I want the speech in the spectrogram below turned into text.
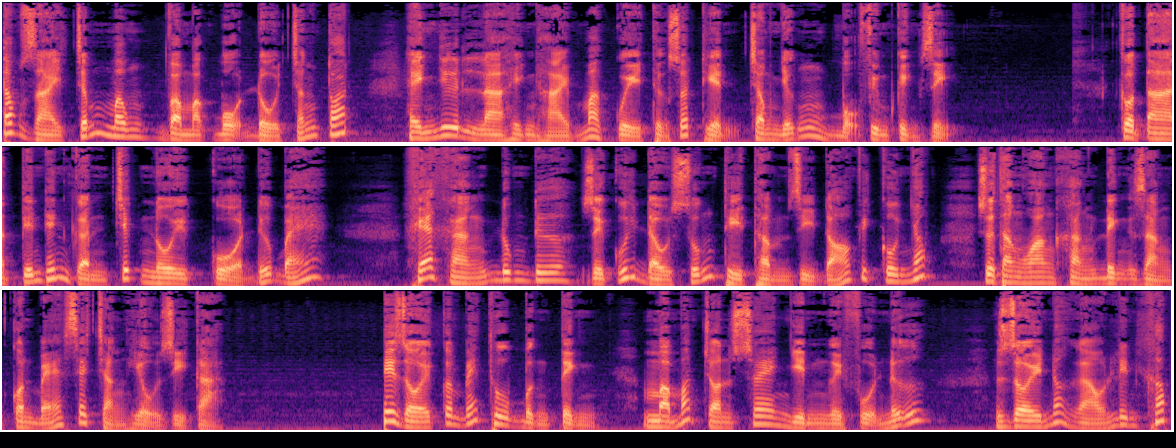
tóc dài chấm mông và mặc bộ đồ trắng toát, hình như là hình hài ma quỷ thường xuất hiện trong những bộ phim kinh dị. Cậu ta tiến đến gần chiếc nôi của đứa bé. Khẽ khàng đung đưa rồi cúi đầu xuống thì thầm gì đó với cô nhóc. Rồi thằng Hoàng khẳng định rằng con bé sẽ chẳng hiểu gì cả. Thế rồi con bé Thu bừng tỉnh mà mắt tròn xoe nhìn người phụ nữ. Rồi nó gào lên khóc.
